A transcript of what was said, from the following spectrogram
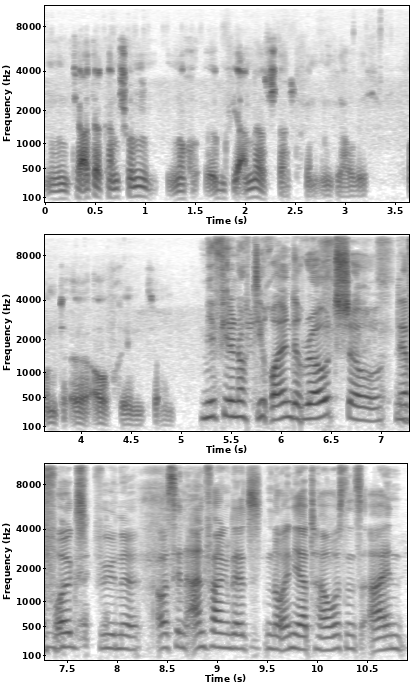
Ein Theater kann schon noch irgendwie anders stattfinden, glaube ich, und äh, aufregend sein. Mir fiel noch die rollende Roadshow der Volksbühne aus den Anfang des neuen Jahrtausends ein,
